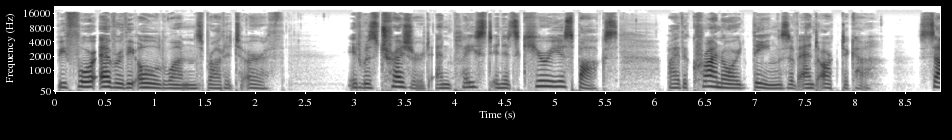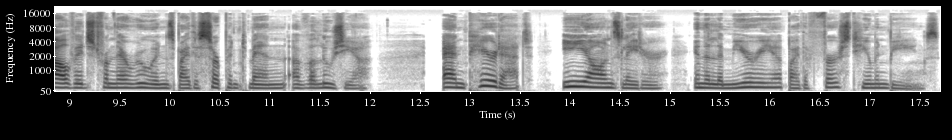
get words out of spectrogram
before ever the old ones brought it to earth. It was treasured and placed in its curious box by the crinoid things of Antarctica, salvaged from their ruins by the serpent men of Valusia, and peered at, eons later, in the Lemuria by the first human beings.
